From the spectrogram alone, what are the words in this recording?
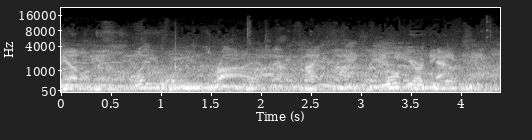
gentlemen, will you please rise and kindly remove your caps?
